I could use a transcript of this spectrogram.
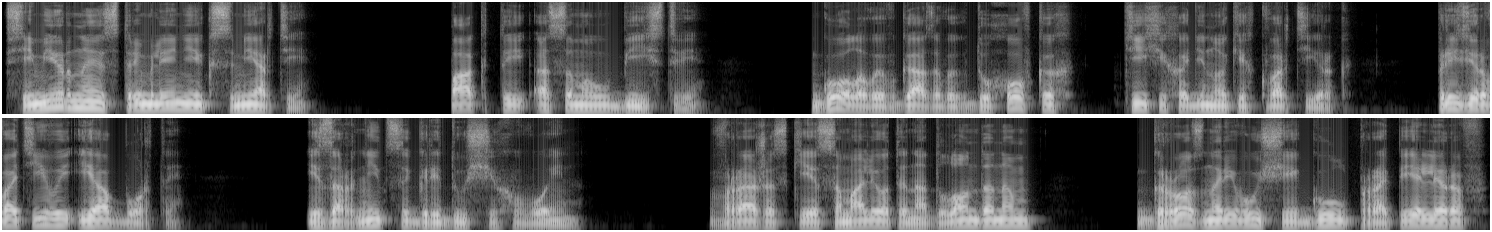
всемирное стремление к смерти, пакты о самоубийстве, головы в газовых духовках тихих одиноких квартирок, презервативы и аборты и зорницы грядущих войн. Вражеские самолеты над Лондоном, грозно ревущий гул пропеллеров,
